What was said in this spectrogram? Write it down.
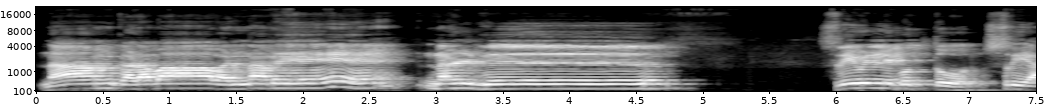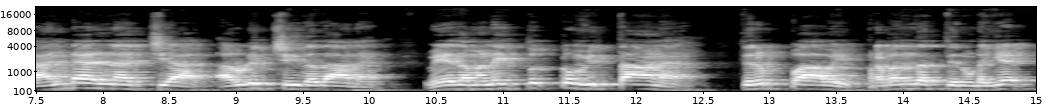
நாம் கடவா வண்ணமே நல்கு. ஸ்ரீவில்லிபுத்தூர் ஸ்ரீ ஆண்டாள் நாச்சியார் அருளி செய்ததான வேதமனைத்துக்கும் வித்தான திருப்பாவை பிரபந்தத்தினுடைய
